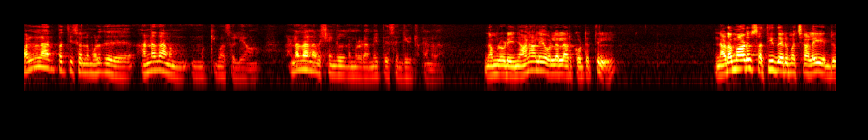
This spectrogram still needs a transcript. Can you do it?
வள்ளலார் பற்றி சொல்லும் பொழுது அன்னதானம் முக்கியமாக சொல்லி ஆகணும். அன்னதான விஷயங்கள் நம்மளோட அமைப்பு செஞ்சுக்கிட்டு இருக்காங்களா? நம்மளுடைய ஞானாலய வள்ளலார் கோட்டத்தில் நடமாடும் சத்திய தர்மசாலை என்று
